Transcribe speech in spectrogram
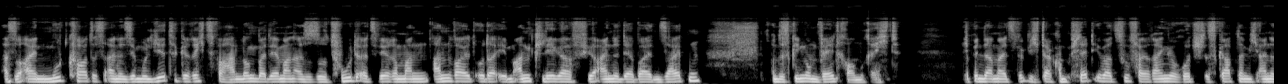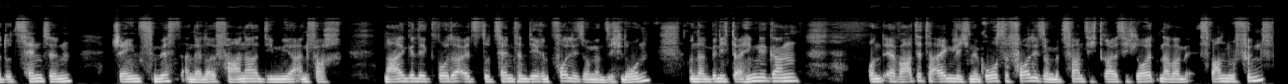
Also ein Moot Court ist eine simulierte Gerichtsverhandlung, bei der man also so tut, als wäre man Anwalt oder eben Ankläger für eine der beiden Seiten. Und es ging um Weltraumrecht. Ich bin damals wirklich da komplett über Zufall reingerutscht. Es gab nämlich eine Dozentin, Jane Smith an der Leuphana, die mir einfach nahegelegt wurde als Dozentin, deren Vorlesungen sich lohnen. Und dann bin ich da hingegangen und erwartete eigentlich eine große Vorlesung mit 20, 30 Leuten, aber es waren nur fünf.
